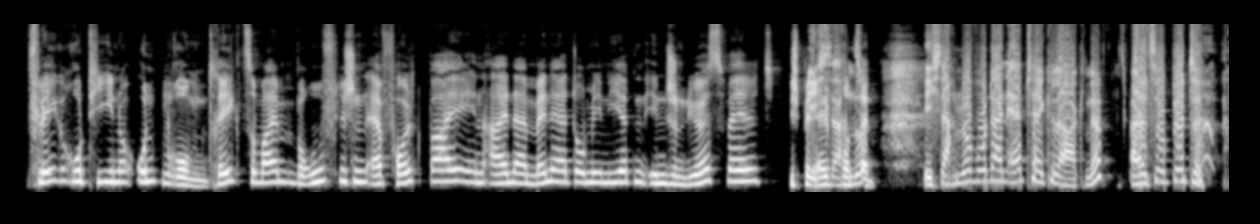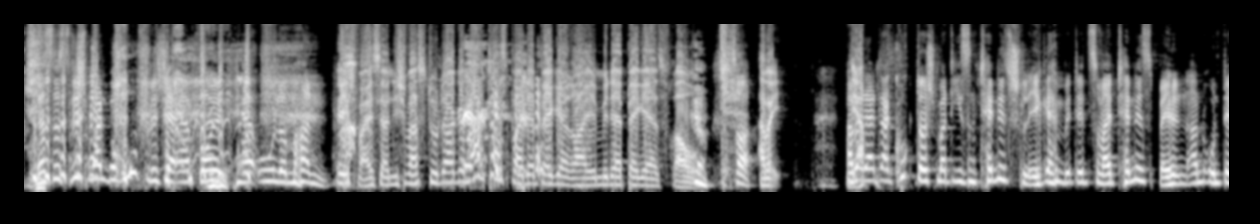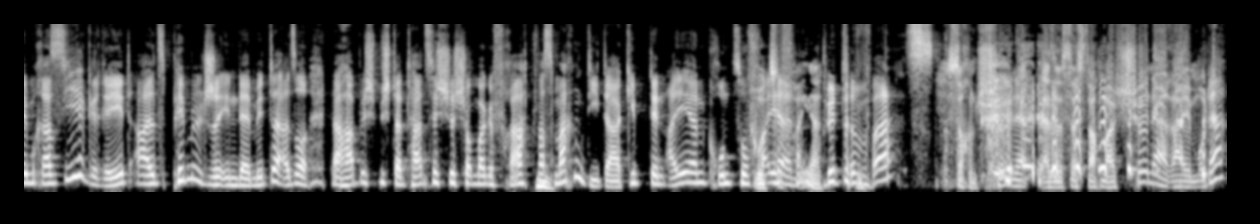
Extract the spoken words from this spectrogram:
Pflegeroutine untenrum trägt zu meinem beruflichen Erfolg bei in einer männerdominierten Ingenieurswelt. Ich bin Ich 11 sag, nur, Prozent. ich sag nur, wo dein AirTag lag, ne? Also bitte. Das ist nicht mein beruflicher Erfolg, Herr Uhlemann. Ich weiß ja nicht, was du da gemacht hast bei der Bäckerei mit der Bäckersfrau. So, Aber Aber Ja. da, da guckt euch mal diesen Tennisschläger mit den zwei Tennisbällen an und dem Rasiergerät als Pimmelche in der Mitte. Also da habe ich mich da tatsächlich schon mal gefragt, was machen die da? Gibt den Eiern Grund zu Hm. Grund zu feiern. feiern. Bitte was? das ist doch ein schöner, also ist das doch mal schöner Reim, oder?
